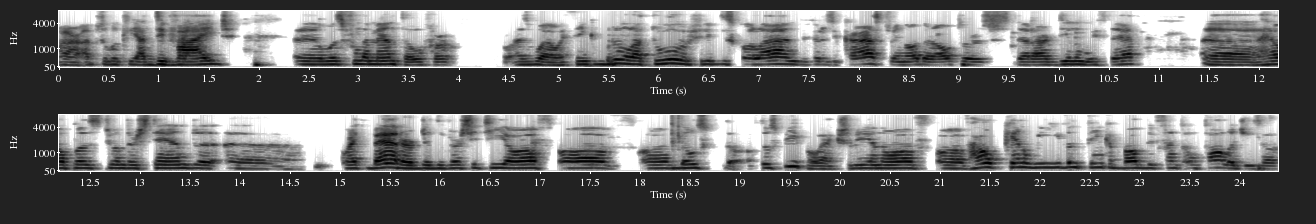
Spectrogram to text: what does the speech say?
are absolutely a divide uh, was fundamental for, for, as well. I think Bruno Latour, Philippe Descola, and Viveiros de Castro and other authors that are dealing with that uh, help us to understand uh, quite better the diversity of, of of those of those people actually and of, of how can we even think about different ontologies or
